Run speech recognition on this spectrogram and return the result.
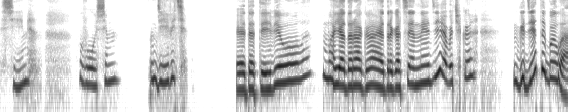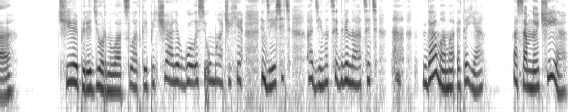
Семь, восемь, девять...» «Это ты, Виола, моя дорогая, драгоценная девочка? Где ты была?» Че передернула от сладкой печали в голосе у мачехи. «Десять, одиннадцать, двенадцать. Да, мама, это я. А со мной Чия.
